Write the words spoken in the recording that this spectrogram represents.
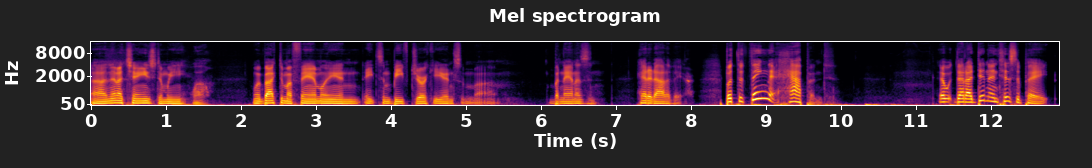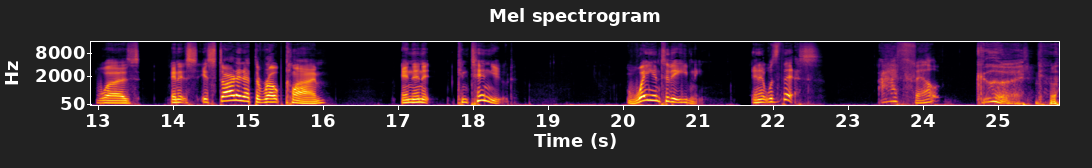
uh, and then I changed and we Wow. went back to my family and ate some beef jerky and some uh, bananas and headed out of there. But the thing that happened that, that I didn't anticipate was, and it's it started at the rope climb, and then it continued way into the evening, and it was this. I felt good.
